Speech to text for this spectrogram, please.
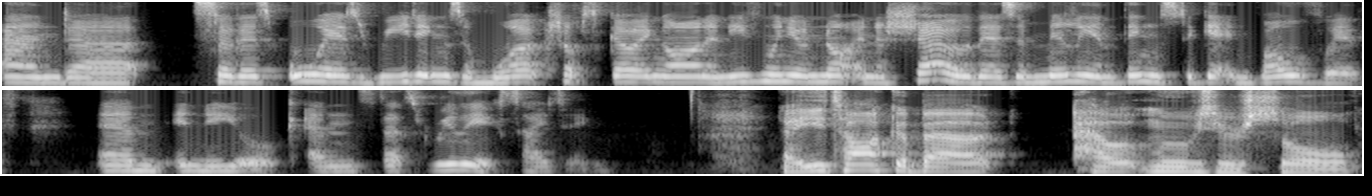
And uh so there's always readings and workshops going on and even when you're not in a show there's a million things to get involved with um, in new york and that's really exciting. Now you talk about how it moves your soul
